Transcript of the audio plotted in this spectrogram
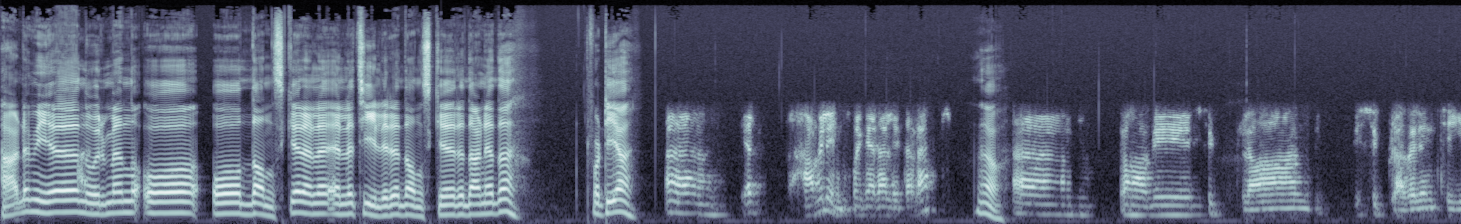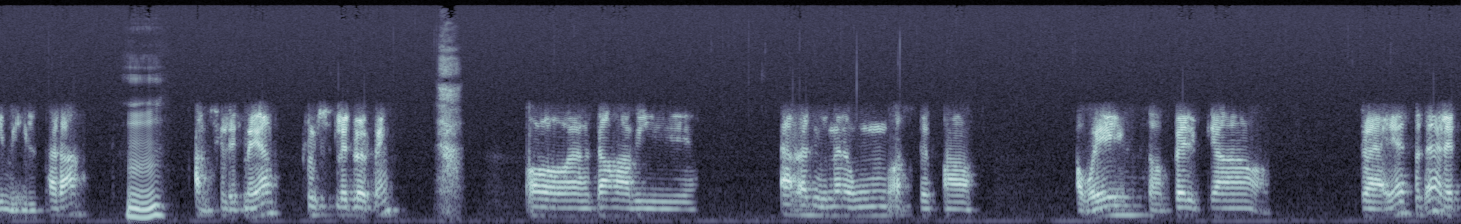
Er det mye nordmenn og, og dansker, eller, eller tidligere dansker der nede for tida? Eh, jeg har vel inntrykk av det litt av hvert. Ja. Så har vi sykla Vi sykla vel en ti mil per dag. Mm. Kanskje litt mer, pluss litt løping. Og eh, da har vi har vært ute med noen også fra, Wales og Belgia og Sverige, så det er litt,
